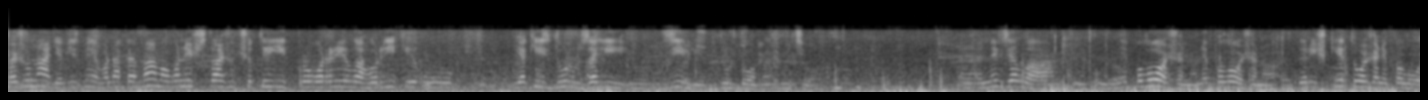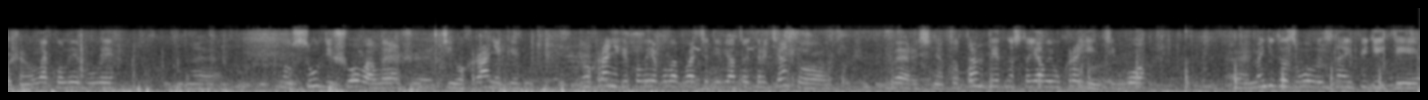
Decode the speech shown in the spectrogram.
Кажу, Надя, візьми. Вона каже, мамо, вони ж скажуть, що ти їх проварила горіхи у якійсь дурзалі, зілі в дурдомі у цьому. Не взяла, не положено, не положено. Пиріжки теж не положено. Але коли були е, ну, суд ішов, але ж ці охранники. Ну, охранники, коли я була 29-30 вересня, то там, видно, стояли українці, бо е, мені дозволили з нею підійти.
